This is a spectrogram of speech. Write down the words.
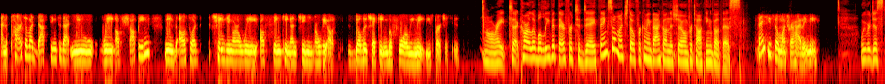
And part of adapting to that new way of shopping means also changing our way of thinking and changing our way of double checking before we make these purchases. All right. Uh, Karla, we'll leave it there for today. Thanks so much, though, for coming back on the show and for talking about this. Thank you so much for having me. We were just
